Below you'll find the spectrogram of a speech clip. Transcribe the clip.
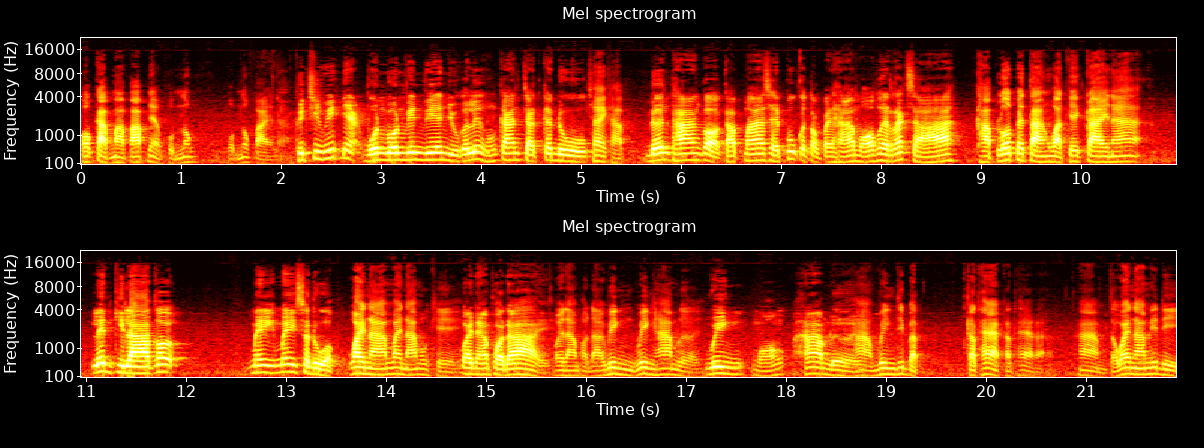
พอกลับมาปั๊บเนี่ยผมต้อง ผมต้องไปแล้วคือชีวิตเนี่ยวนวนๆเวียนเวียนๆอยู่กับเรื่องของการจัดกระดูก ใช่ครับ เดินทางก็กลับมาเสร็จปุ๊บก็ต้องไปหาหมอเพื่อรักษา ขับรถไปต่างจังหวัดไกลๆนะเล่นกีฬาก็ไม่ไม่สะดวกว่ายน้ำว่ายน้ำโอเคว่ายน้ำพอได้ ว่ายน้ำพอได้วิ่งวิ่งห้ามเลยวิ่งหมองห้ามเลย ห้ามวิ่งที่แบบกระแทกกระแทกอะห้าม แต่ว่ายน้ำนี่ดี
